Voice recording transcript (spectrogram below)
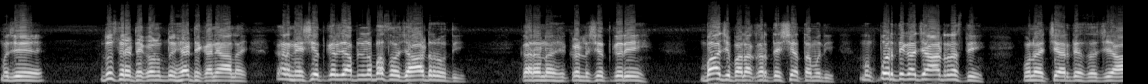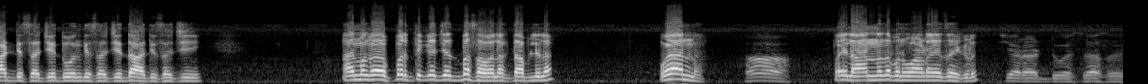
म्हणजे दुसऱ्या ठिकाणातून ह्या ठिकाणी आलाय. कारण ह्या शेतकऱ्याची आपल्याला बसवायची ऑर्डर होती कारण इकडलं शेतकरी भाजीपाला करते शेतामध्ये. मग प्रत्येकाची ऑर्डर असते. कोणा चार दिवसाची आठ दिवसाची दोन दिवसाची दहा दिवसाची. आणि मग प्रत्येकाच्यात बसावं लागतं आपल्याला. वय अण्णा? हा. पहिला अन्नाचा पण वाडा यायचा इकडं. चार आठ दिवस असं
